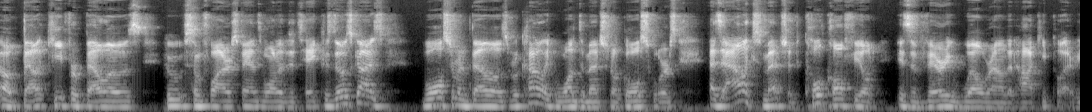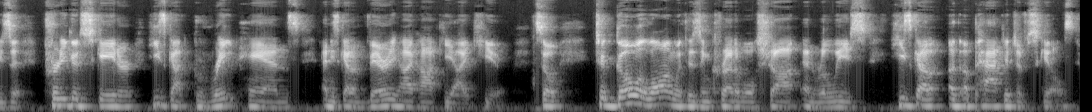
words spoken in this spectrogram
oh, Kiefer Bellows, who some Flyers fans wanted to take because those guys Wahlstrom and Bellows were kind of like one-dimensional goal scorers. As Alex mentioned, Cole Caufield is a very well-rounded hockey player. He's a pretty good skater. He's got great hands, and he's got a very high hockey IQ. So to go along with his incredible shot and release, he's got a, a package of skills.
